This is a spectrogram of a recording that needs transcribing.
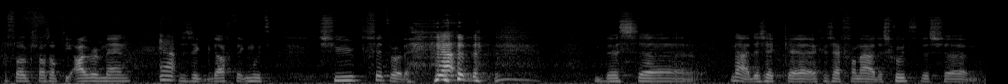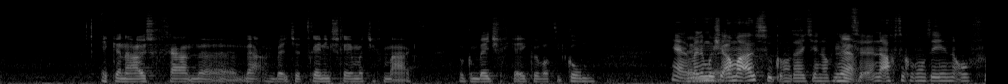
gefocust was op die Ironman. Dus ik dacht, ik moet super fit worden. Ja. Dus, eh, nou, dus ik eh gezegd van, nou, dat is goed. Dus eh, ik ben naar huis gegaan, nou, een beetje een trainingsschemaatje gemaakt. Ook een beetje gekeken wat hij kon. Ja, maar dan moest je allemaal uitzoeken, want daar had je nog niet Ja. een achtergrond in. Of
